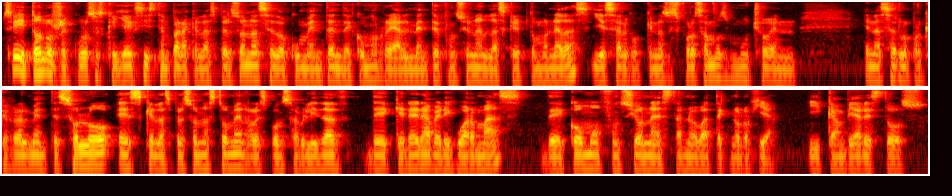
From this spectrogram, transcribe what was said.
Sí, todos los recursos que ya existen para que las personas se documenten de cómo realmente funcionan las criptomonedas. Y es algo que nos esforzamos mucho en, en hacerlo porque realmente solo es que las personas tomen responsabilidad de querer averiguar más de cómo funciona esta nueva tecnología y cambiar estos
